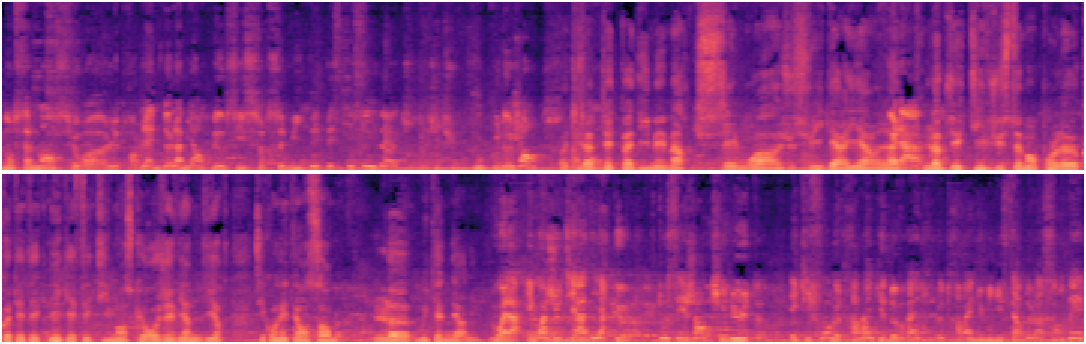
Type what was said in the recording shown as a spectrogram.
non seulement sur euh, le problème de l'amiante, mais aussi sur celui des pesticides euh, qui, qui tuent beaucoup de gens. Ouais, tu l'as peut-être pas dit, mais Marc, c'est moi, je suis derrière Voilà. l'objectif justement pour le côté technique. Effectivement, ce que Roger vient de dire, c'est qu'on était ensemble le week-end dernier. Voilà, et moi je tiens à dire que tous ces gens qui luttent et qui font le travail qui devrait être le travail du ministère de la Santé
